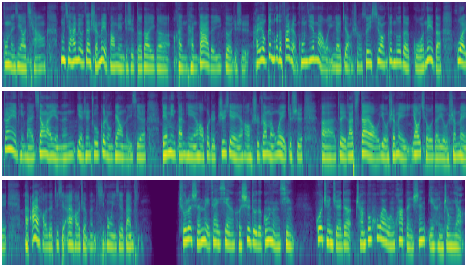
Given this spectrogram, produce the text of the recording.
功能性要强。目前还没有在审美方面就是得到一个很很大的一个，就是还有更多的发展空间嘛，我应该这样说。所以希望更多的国内的户外专业品牌将来也能衍生出各种各样的一些联名单品也好，或者支线也好，是专门为就是呃对 lifestyle 有审美要求的、有审美呃爱好的这些爱好者们提供一些单品。除了审美在线和适度的功能性。郭全觉得传播户外文化本身也很重要，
